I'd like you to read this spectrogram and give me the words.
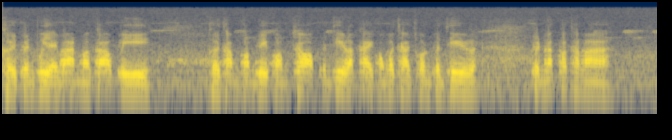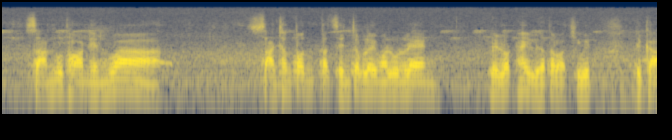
เคยเป็นผู้ใหญ่บ้านมา 9 ปี เคยทำความดีความชอบ เป็นที่รักใคร่ของประชาชนเป็นที่เป็นนักพัฒนาศาลอุทธรเห็นว่าศาลชั้นต้น ตัดสินจำเลยมารุนแรง เลยลดให้เหลือตลอดชีวิตดีกา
